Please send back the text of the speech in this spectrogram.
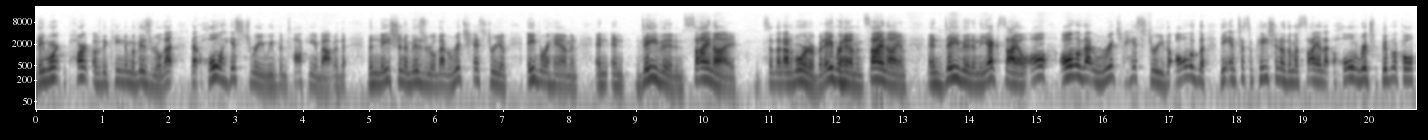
They weren't part of the kingdom of Israel. That, that whole history we've been talking about, the, the nation of Israel, that rich history of Abraham and, and, and David and Sinai, said that out of order, but Abraham and Sinai and, and David and the exile, all, all of that rich history, the, all of the, the anticipation of the Messiah, that whole rich biblical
